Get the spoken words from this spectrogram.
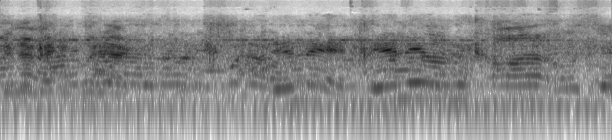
কেনাকাটি করে আসো ট্রেনে ট্রেনে আমি খাওয়া হচ্ছে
